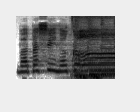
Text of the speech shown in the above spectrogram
私の声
